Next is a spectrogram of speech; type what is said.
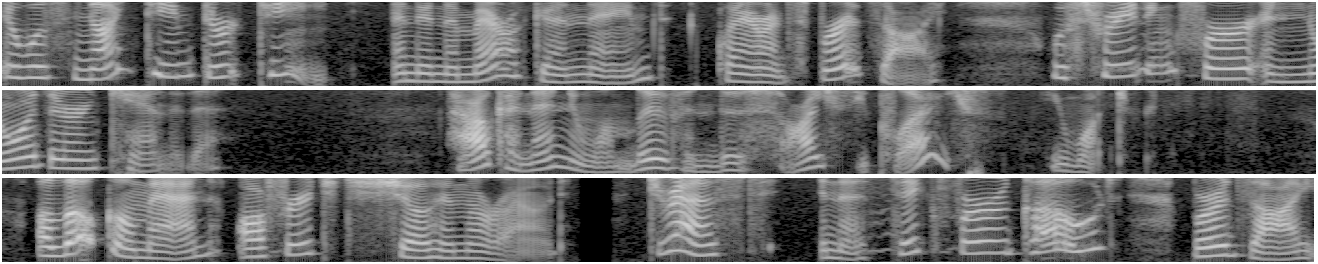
It was 1913, and an American named Clarence Birdseye was trading fur in northern Canada. How can anyone live in this icy place? he wondered. A local man offered to show him around. Dressed in a thick fur coat, Birdseye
